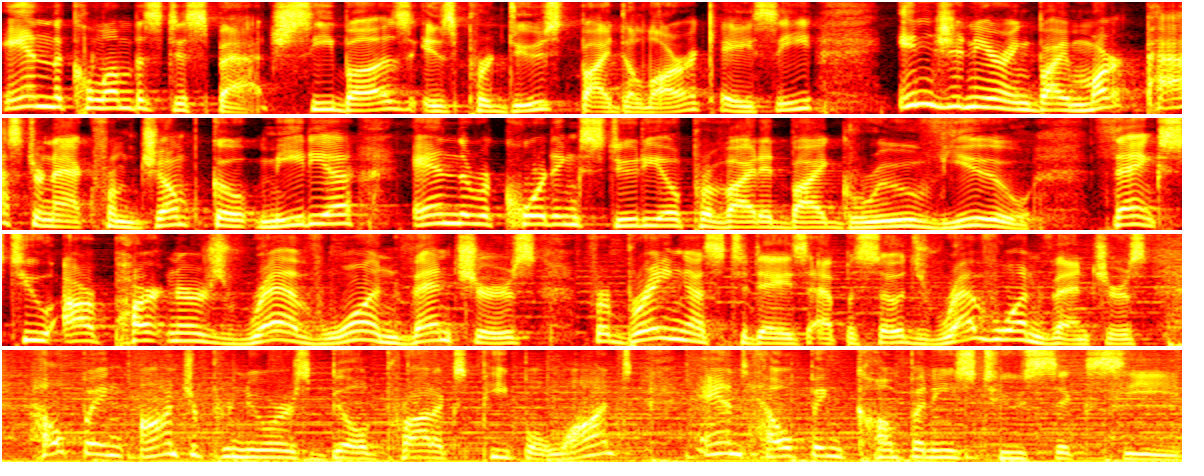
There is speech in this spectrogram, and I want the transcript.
and the Columbus Dispatch. CBuzz is produced by Delara Casey, engineering by Mark Pasternak from Jump Goat Media, and the recording studio provided by Groove View. Thanks to our partners Rev One Ventures for bringing us today's episodes. Rev One Ventures helping entrepreneurs build products people want and helping companies to succeed.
